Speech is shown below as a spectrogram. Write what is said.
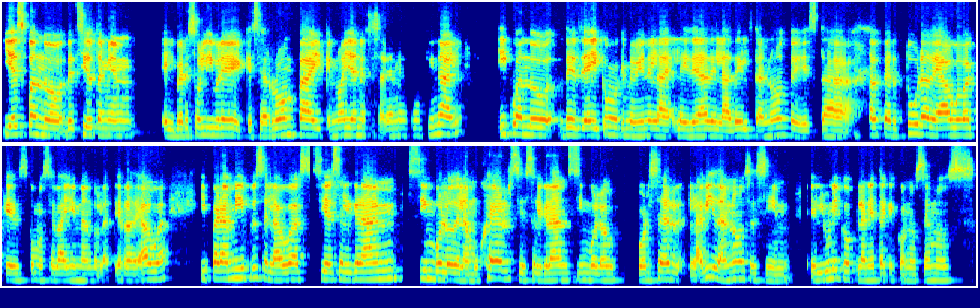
Y es cuando decido también el verso libre que se rompa y que no haya necesariamente un final. Y cuando desde ahí como que me viene la, idea de la delta, ¿no? De esta apertura de agua que es como se va llenando la tierra de agua. Y para mí, pues el agua sí es el gran símbolo de la mujer, sí es el gran símbolo por ser la vida, ¿no? O sea, sin el único planeta que conocemos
